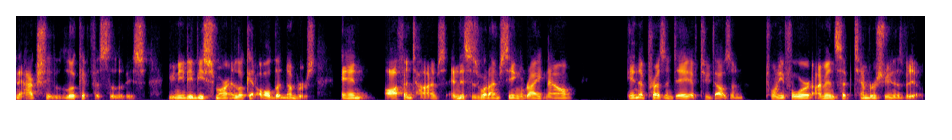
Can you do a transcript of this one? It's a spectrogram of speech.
and actually look at facilities. You need to be smart and look at all the numbers. And oftentimes, and this is what I'm seeing right now in the present day of 2024, I'm in September shooting this video.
